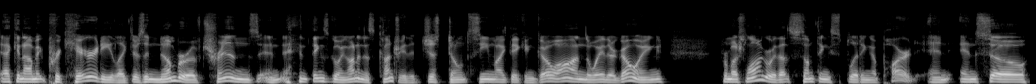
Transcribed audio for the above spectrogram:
economic precarity. Like there's a number of trends and, and things going on in this country that just don't seem like they can go on the way they're going for much longer without something splitting apart. And and so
